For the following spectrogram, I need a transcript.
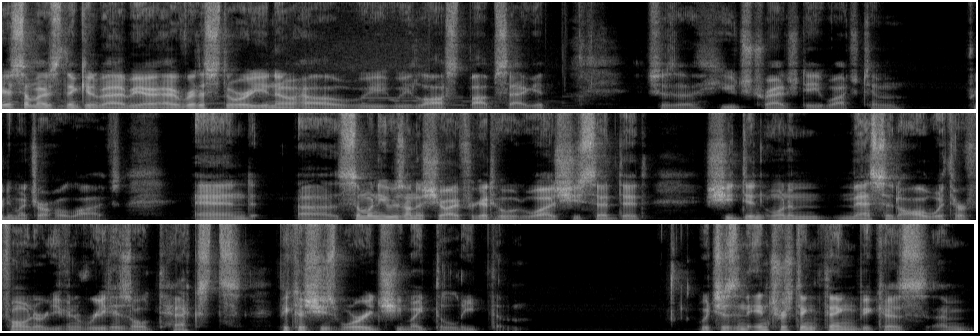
Here's something I was thinking about, Abby. I, I read a story, you know, how we, we lost Bob Saget, which is a huge tragedy. Watched him pretty much our whole lives. And uh, someone he was on a show, I forget who it was, she said that she didn't want to mess at all with her phone or even read his old texts because she's worried she might delete them. Which is an interesting thing because I'm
